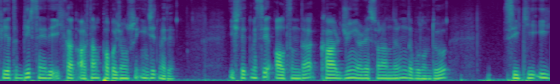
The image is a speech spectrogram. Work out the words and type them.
fiyatı bir senede iki kat artan Papa John's'u incitmedi. İşletmesi altında Carl Jr. restoranlarının da bulunduğu CKE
